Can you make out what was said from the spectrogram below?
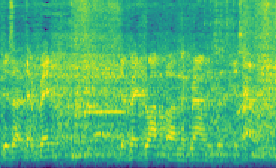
There's a, that red, the red drop on the ground is, is ammo.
